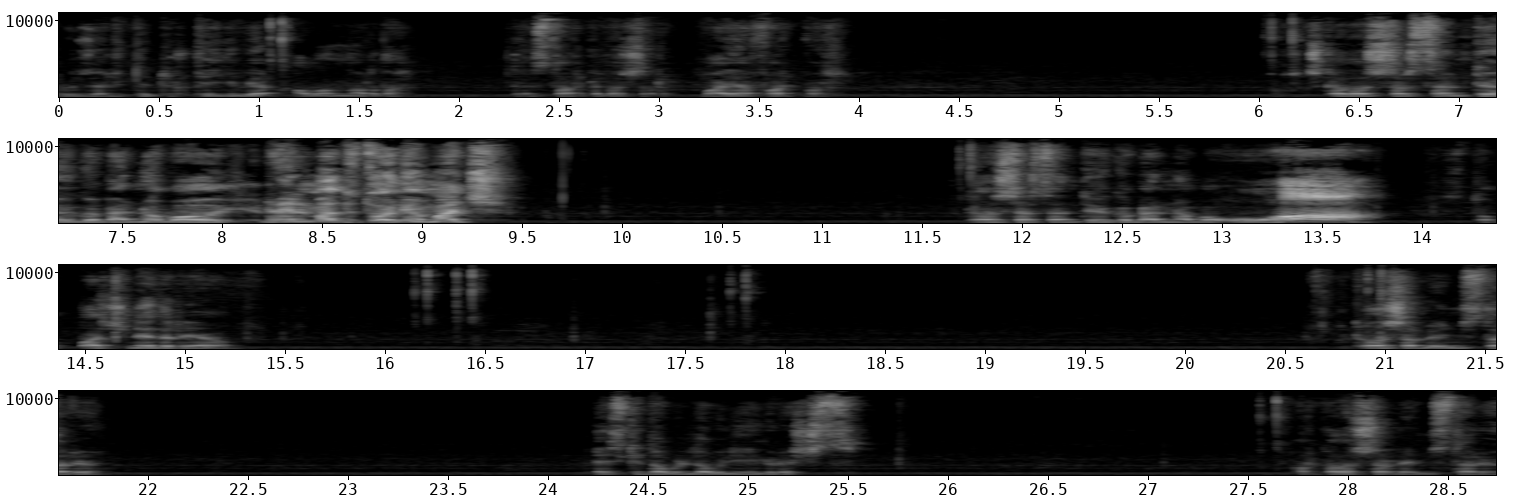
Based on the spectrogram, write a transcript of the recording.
Özellikle Türkiye gibi alanlarda. Tesla arkadaşlar. Bayağı fark var. Arkadaşlar Santiago Bernabeu Real Madrid oynuyor maç. Arkadaşlar Santiago Bernabeu. Oha! Top maç nedir ya? Arkadaşlar Rey Mysterio. Eski WWE güreşçisi. Arkadaşlar Rey Mysterio.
